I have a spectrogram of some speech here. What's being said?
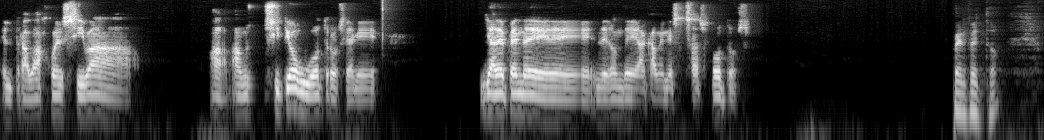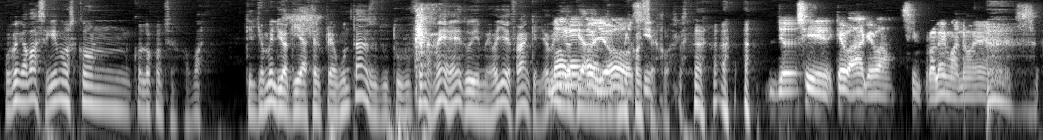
el, trabajo en sí va, a, un sitio u otro, o sea que ya depende de, dónde acaben esas fotos. Perfecto. Pues venga, va, seguimos con, los consejos, va. Que yo me lío aquí a hacer preguntas, tú, tú ¿eh? Tú dime, oye, Frank, que yo me lío aquí a dar mis consejos. Yo sí, que va, que va, sin problema, no es...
